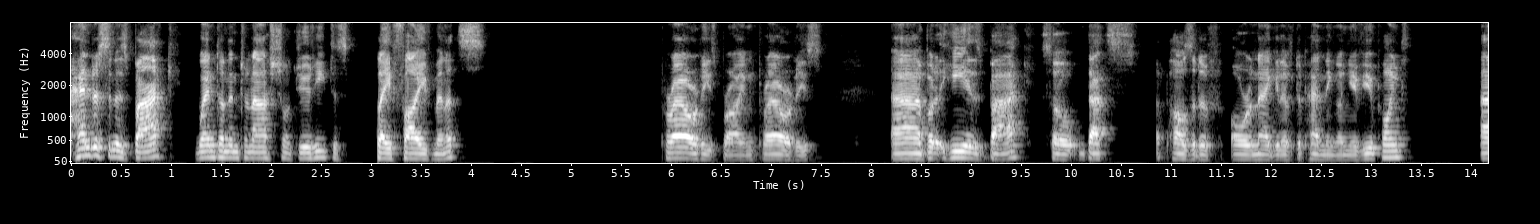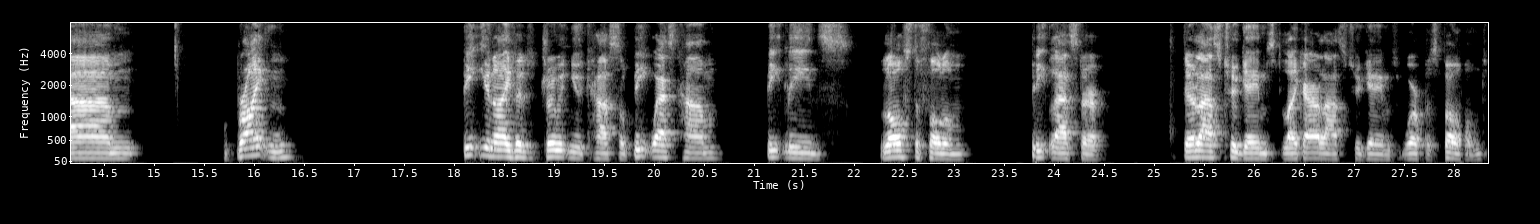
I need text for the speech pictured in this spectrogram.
Henderson is back, went on international duty to play five minutes. Priorities, Brian, priorities. Uh, but he is back, so that's a positive or a negative, depending on your viewpoint. Um, Brighton beat United, drew at Newcastle, beat West Ham, beat Leeds, lost to Fulham, beat Leicester, their last two games, like our last two games, were postponed.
